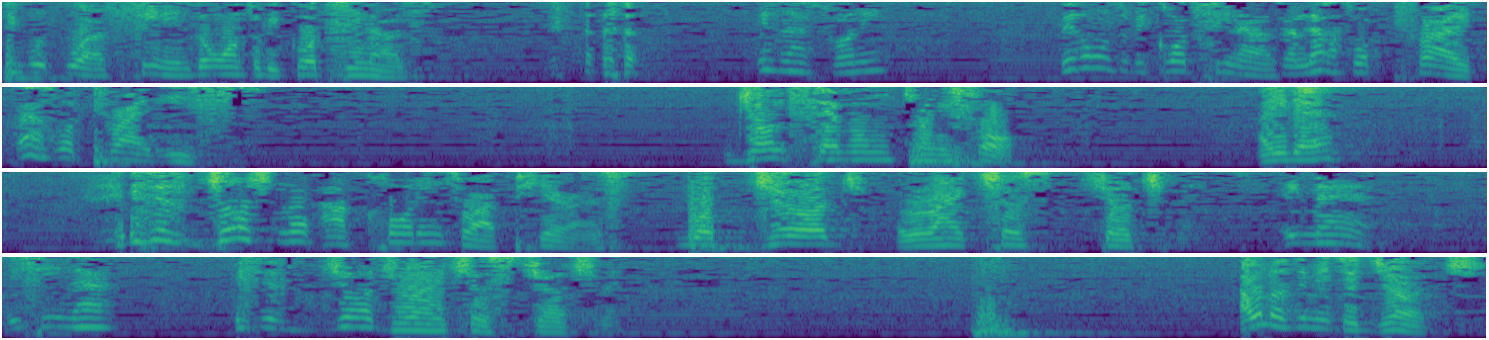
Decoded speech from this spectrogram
people who are sinning don't want to be called sinners. Isn't that funny? They don't want to be called sinners, and that's what pride, that's what pride is. John 7 24. Are you there? It says, Judge not according to appearance, but judge righteous judgment. Amen. You see that? It says, Judge righteous judgment. And what does it mean to judge?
